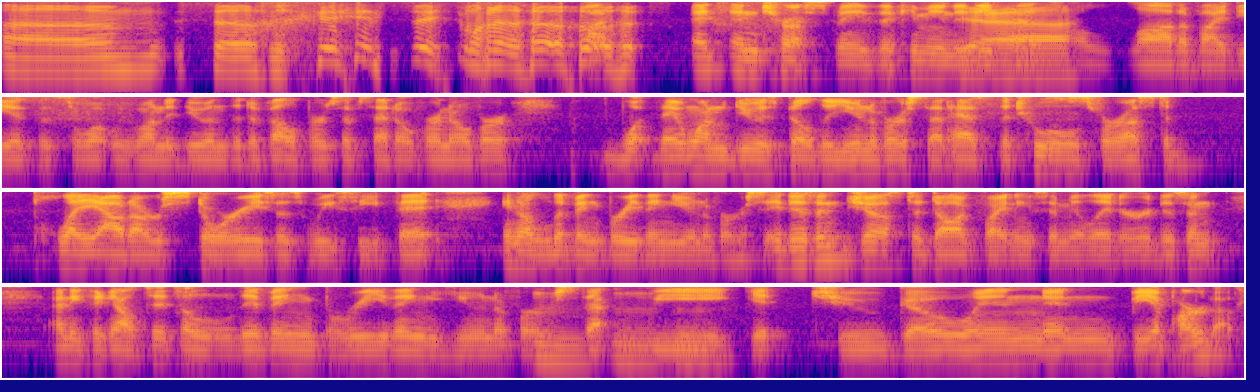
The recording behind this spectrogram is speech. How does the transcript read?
Um, so it's it's one of those. And, and trust me, the community has a lot of ideas as to what we want to do, and the developers have said over and over what they want to do is build a universe that has the tools for us to play out our stories as we see fit in a living, breathing universe. It isn't just a dogfighting simulator. It isn't anything else. It's a living, breathing universe Mm, that mm, we get to go in and be a part of.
